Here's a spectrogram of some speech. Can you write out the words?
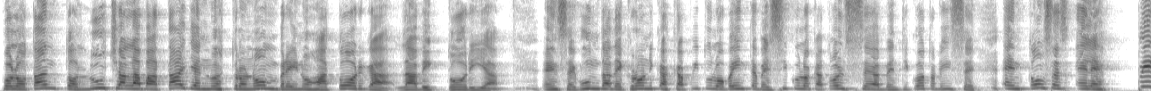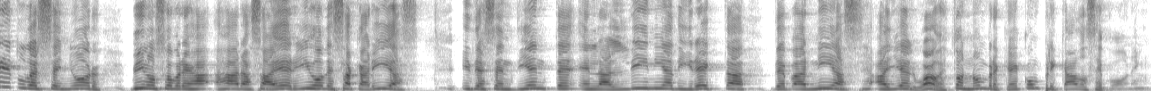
Por lo tanto, lucha la batalla en nuestro nombre y nos otorga la victoria. En segunda de Crónicas capítulo 20 versículo 14 al 24 dice, entonces el Espíritu del Señor vino sobre Jarazaer, hijo de Zacarías, y descendiente en la línea directa de Barnías ayer. Wow, estos nombres qué complicados se ponen.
